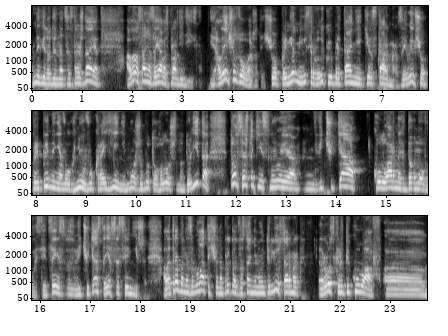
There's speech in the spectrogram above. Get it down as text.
Не він один на це страждає. Але остання заява справді дійсна. Але якщо зауважити, що прем'єр-міністр Великої Британії Кір Стармер заявив, що припинення вогню в Україні може бути оголошено до літа, то все ж таки існує відчуття. Кулуарних домовленостей це відчуття стає все сильніше, але треба не забувати, що, наприклад, в останньому інтерв'ю Стармер розкритикував е-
